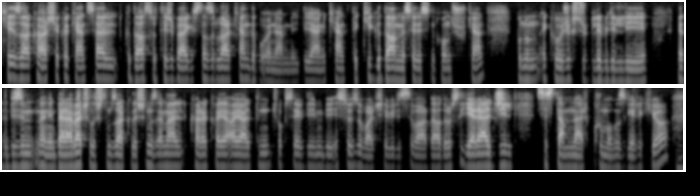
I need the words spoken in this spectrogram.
keza Karşıyaka Kentsel Gıda Strateji Belgesi'ni hazırlarken de bu önemliydi. Yani kentteki gıda meselesini konuşurken bunun ekolojik sürdürülebilirliği ya da bizim hani beraber çalıştığımız arkadaşımız Emel Karakaya Ayalp'in çok sevdiğim bir sözü var, çevirisi var daha doğrusu. Yerelcil sistemler kurmamız gerekiyor. Hı hı.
